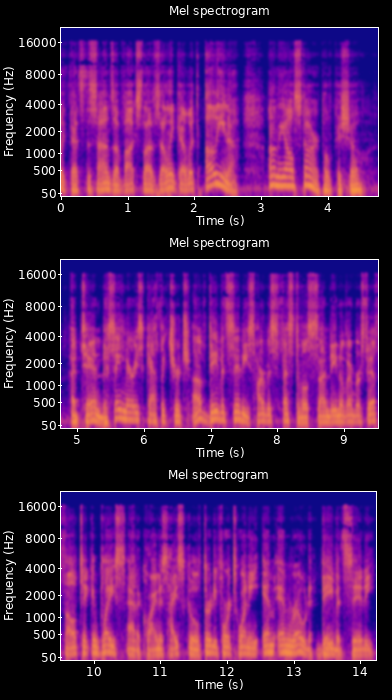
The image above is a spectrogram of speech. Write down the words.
Republic, that's the sounds of Václav Zelenka with Alina on the All Star Polka Show. Attend St. Mary's Catholic Church of David City's Harvest Festival Sunday, November 5th, all taking place at Aquinas High School, 3420 MN Road, David City.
